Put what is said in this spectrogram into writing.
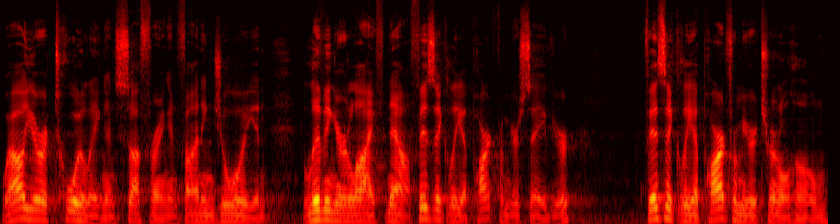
while you're toiling and suffering and finding joy and living your life now, physically apart from your Savior, physically apart from your eternal home,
